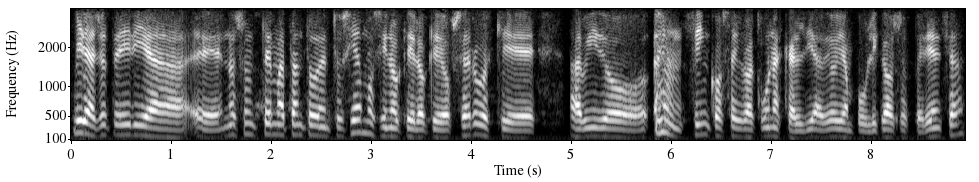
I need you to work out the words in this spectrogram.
Mira, yo te diría, eh, no es un tema tanto de entusiasmo, sino que lo que observo es que ha habido cinco o seis vacunas que al día de hoy han publicado su experiencia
